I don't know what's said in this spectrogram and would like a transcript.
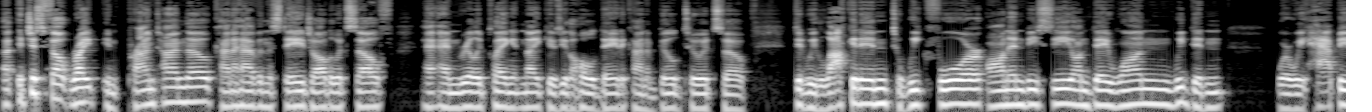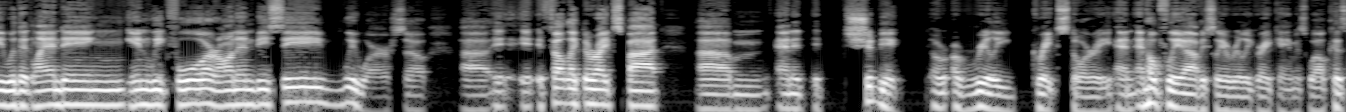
Uh, it just felt right in prime time, though, kind of having the stage all to itself and, and, really playing at night gives you the whole day to kind of build to it. So, did we lock it in to week four on NBC on day one? We didn't. Were we happy with it landing in week four on NBC? We were. So, uh, it, it, felt like the right spot. Um, and it, it should be a, a really great story and and hopefully obviously a really great game as well because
